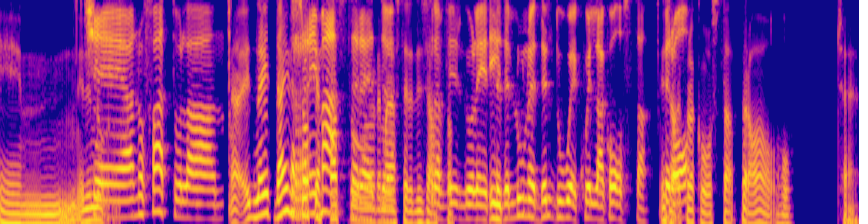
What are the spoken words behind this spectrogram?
Ehm, del Cioè, hanno fatto la no- eh, Night Dive so che ha fatto remastered, remastered, tra esatto. virgolette E- dell'1 e del 2 quella costa, Esatto, però quella costa, però... oh, cioè,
